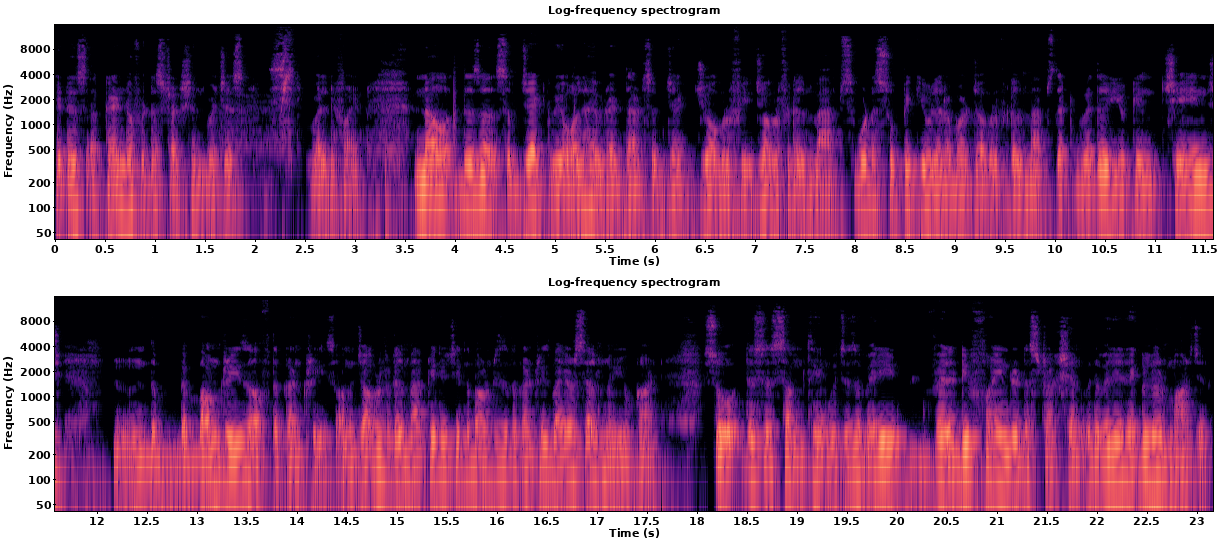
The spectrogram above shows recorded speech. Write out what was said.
it is a kind of a destruction which is well defined. Now there's a subject we all have read that subject geography geographical maps. What is so peculiar about geographical maps? That whether you can change mm, the boundaries of the countries. On a geographical map can you change the boundaries of the countries by yourself? No you can't. So this is something which is a very well defined destruction with a very regular margin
